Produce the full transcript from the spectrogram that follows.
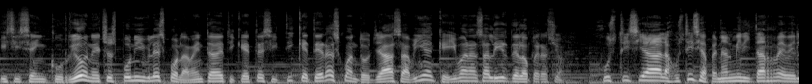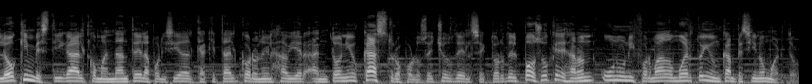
y si se incurrió en hechos punibles por la venta de etiquetes y tiqueteras cuando ya sabían que iban a salir de la operación. Justicia, la Justicia Penal Militar reveló que investiga al comandante de la Policía del Caquetá, el coronel Javier Antonio Castro, por los hechos del sector del Pozo que dejaron un uniformado muerto y un campesino muerto.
